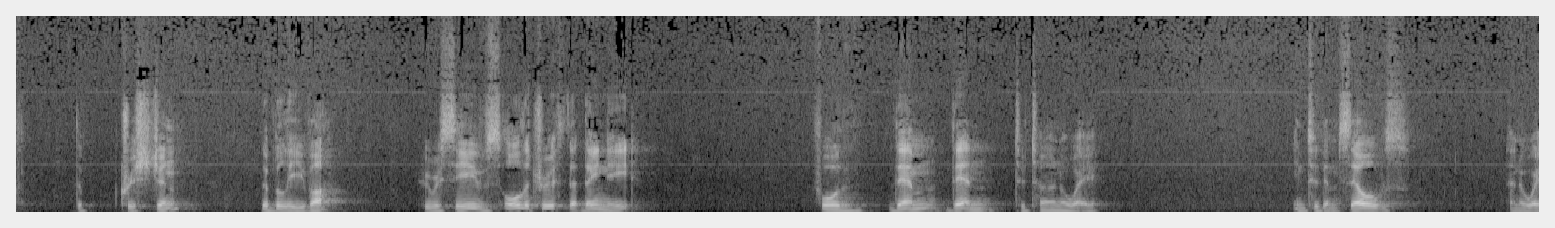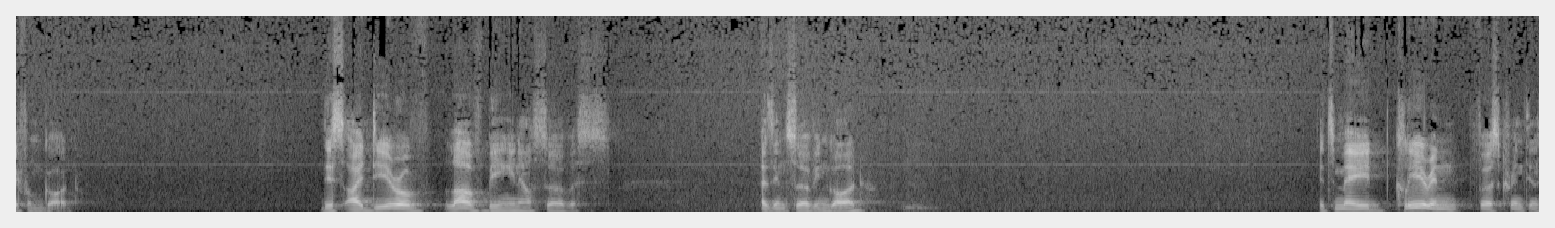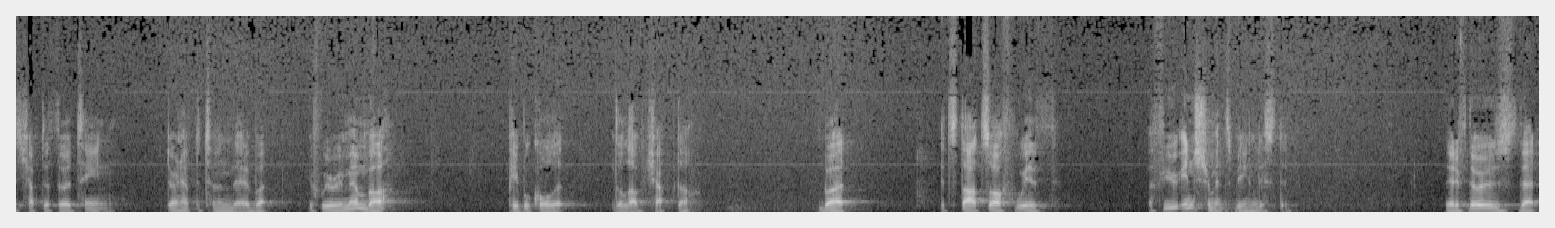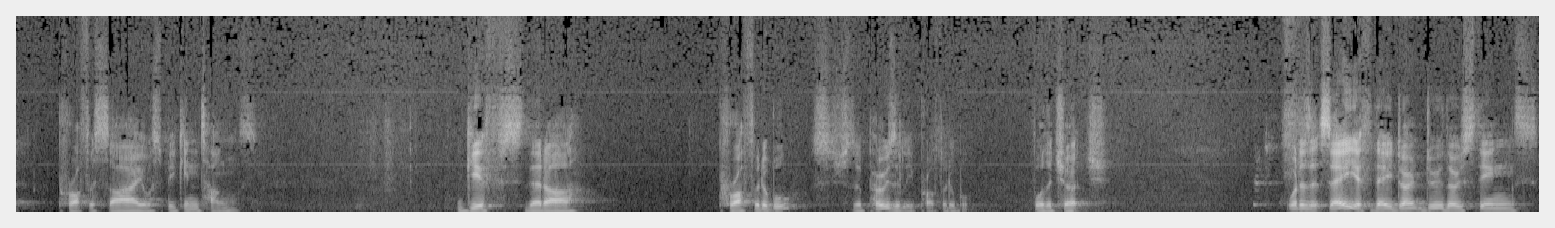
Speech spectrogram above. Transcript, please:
the Christian, the believer, who receives all the truth that they need for them then to turn away into themselves and away from God. This idea of love being in our service, as in serving God, it's made clear in 1 Corinthians chapter 13. Don't have to turn there, but if we remember, people call it the love chapter. But it starts off with a few instruments being listed. That if those that prophesy or speak in tongues, gifts that are profitable, supposedly profitable for the church. What does it say? If they don't do those things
